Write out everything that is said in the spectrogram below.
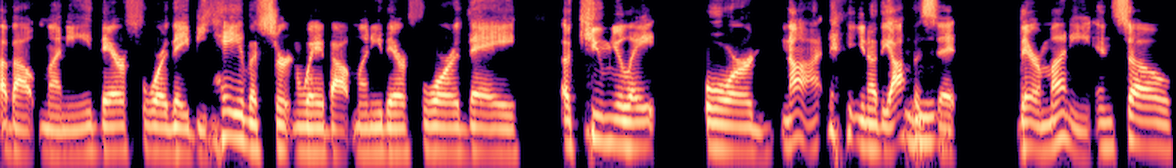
about money. Therefore, they behave a certain way about money. Therefore, they accumulate or not, you know, the mm-hmm. opposite, mm-hmm. their money. And so,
